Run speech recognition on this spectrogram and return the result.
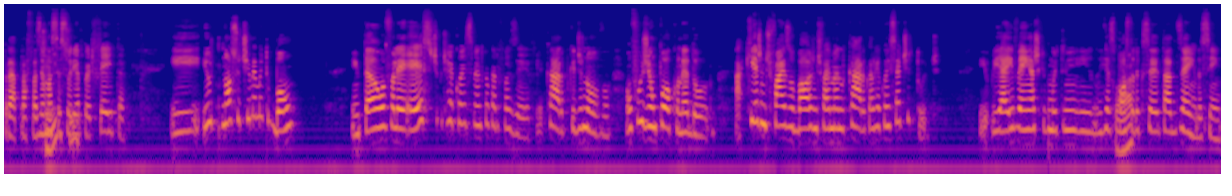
para fazer uma Sim, assessoria sim. perfeita. E, e o nosso time é muito bom. Então eu falei, é esse tipo de reconhecimento que eu quero fazer. Eu falei, cara, porque de novo, vamos fugir um pouco, né, do aqui a gente faz o bal, a gente faz, mas cara, eu quero reconhecer a atitude. E, e aí vem, acho que muito em, em resposta Claro. do que você tá dizendo, assim,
